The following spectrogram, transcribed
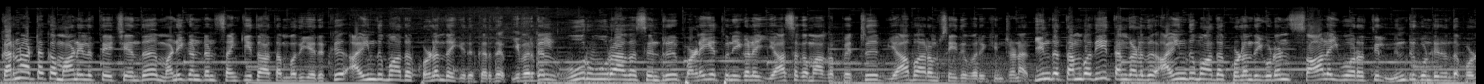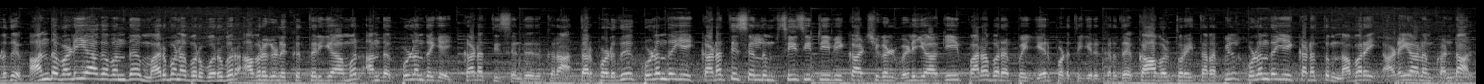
கர்நாடக மாநிலத்தைச் சேர்ந்த மணிகண்டன் சங்கீதா தம்பதியருக்கு ஐந்து மாத குழந்தை இருக்கிறது. இவர்கள் ஊர் ஊராக சென்று பழைய துணிகளை யாசகமாக பெற்று வியாபாரம் செய்து வருகின்றனர். இந்த தம்பதி தங்களது ஐந்து மாத குழந்தையுடன் சாலை ஓரத்தில் நின்று கொண்டிருந்த பொழுது அந்த வழியாக வந்த மர்ம நபர் ஒருவர் அவர்களுக்கு தெரியாமல் அந்த குழந்தையை கடத்தி சென்றிருக்கிறார். தற்பொழுது குழந்தையை கடத்தி செல்லும் சிசிடிவி காட்சிகள் வெளியாகி பரபரப்பை ஏற்படுத்தியிருக்கிறது. காவல்துறை தரப்பில் குழந்தையை கடத்தும் நபரை அடையாளம் கண்டால்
